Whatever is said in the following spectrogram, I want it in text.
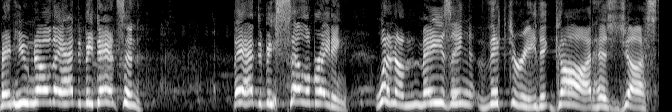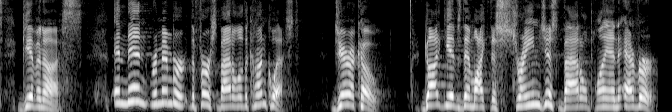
Man, you know they had to be dancing. They had to be celebrating. What an amazing victory that God has just given us. And then remember the first battle of the conquest Jericho. God gives them like the strangest battle plan ever.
